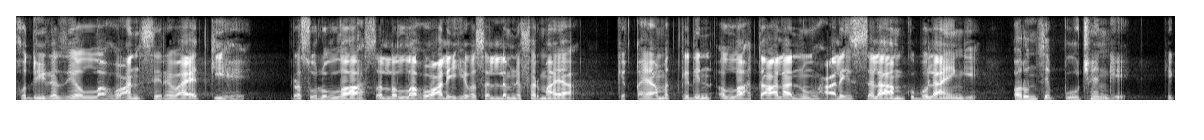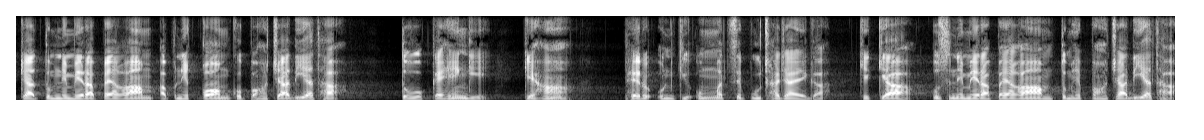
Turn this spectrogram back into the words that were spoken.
خدری رضی اللہ عنہ سے روایت کی ہے۔ رسول اللہ صلی اللہ علیہ وسلم نے فرمایا کہ قیامت کے دن اللہ تعالیٰ نوح علیہ السلام کو بلائیں گے اور ان سے پوچھیں گے کہ کیا تم نے میرا پیغام اپنی قوم کو پہنچا دیا تھا؟ تو وہ کہیں گے کہ ہاں پھر ان کی امت سے پوچھا جائے گا کہ کیا اس نے میرا پیغام تمہیں پہنچا دیا تھا؟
